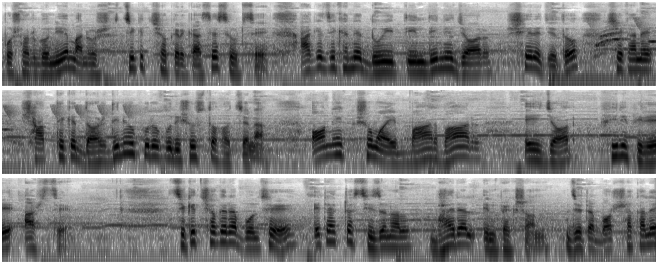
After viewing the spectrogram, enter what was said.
উপসর্গ নিয়ে মানুষ চিকিৎসকের কাছে ছুটছে। আগে যেখানে দুই, তিন দিনে জ্বর সেরে যেত, সেখানে সাত থেকে দশ দিনেও পুরোপুরি সুস্থ হচ্ছে না। অনেক সময় বারবার এই জ্বর ফিরে ফিরে আসছে। চিকিৎসকেরা বলছে, এটা একটা সিজনাল ভাইরাল ইনফেকশন যেটা বর্ষাকালে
